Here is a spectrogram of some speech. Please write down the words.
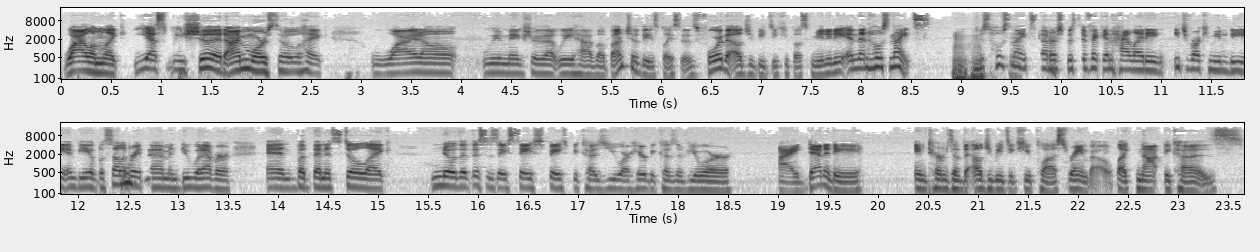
while I'm like, yes, we should, I'm more so like, why don't we make sure that we have a bunch of these places for the LGBTQ plus community and then host nights? Mm-hmm. Just host nights that are specific in highlighting each of our community and be able to celebrate them and do whatever. And but then it's still like, know that this is a safe space because you are here because of your identity in terms of the LGBTQ plus rainbow, like not because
